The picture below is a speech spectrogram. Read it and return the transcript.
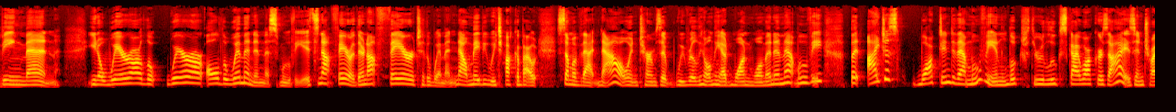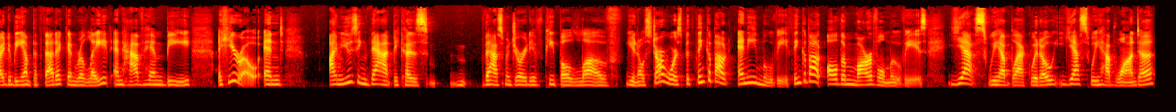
being mm. men you know where are the where are all the women in this movie it's not fair they're not fair to the women now maybe we talk about some of that now in terms that we really only had one woman in that movie but i just walked into that movie and looked through luke skywalker's eyes and tried to be empathetic and relate and have him be a hero and I'm using that because vast majority of people love, you know, Star Wars, but think about any movie. Think about all the Marvel movies. Yes, we have Black Widow. Yes, we have Wanda.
